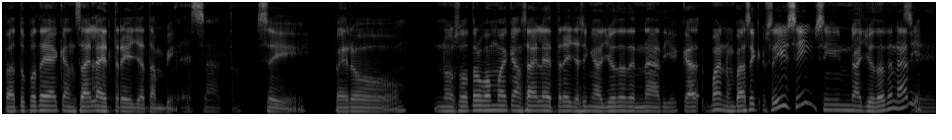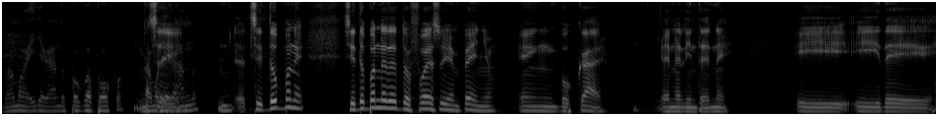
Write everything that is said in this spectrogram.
Para tú poder alcanzar la estrella también. Exacto. Sí, pero nosotros vamos a alcanzar la estrella sin ayuda de nadie. Bueno, básicamente, sí, sí, sin ayuda de nadie. Sí, vamos a ir llegando poco a poco. Estamos Sí. llegando. Eh, Si tú pones, si tú pones de tu esfuerzo y empeño en buscar en el internet y, y de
